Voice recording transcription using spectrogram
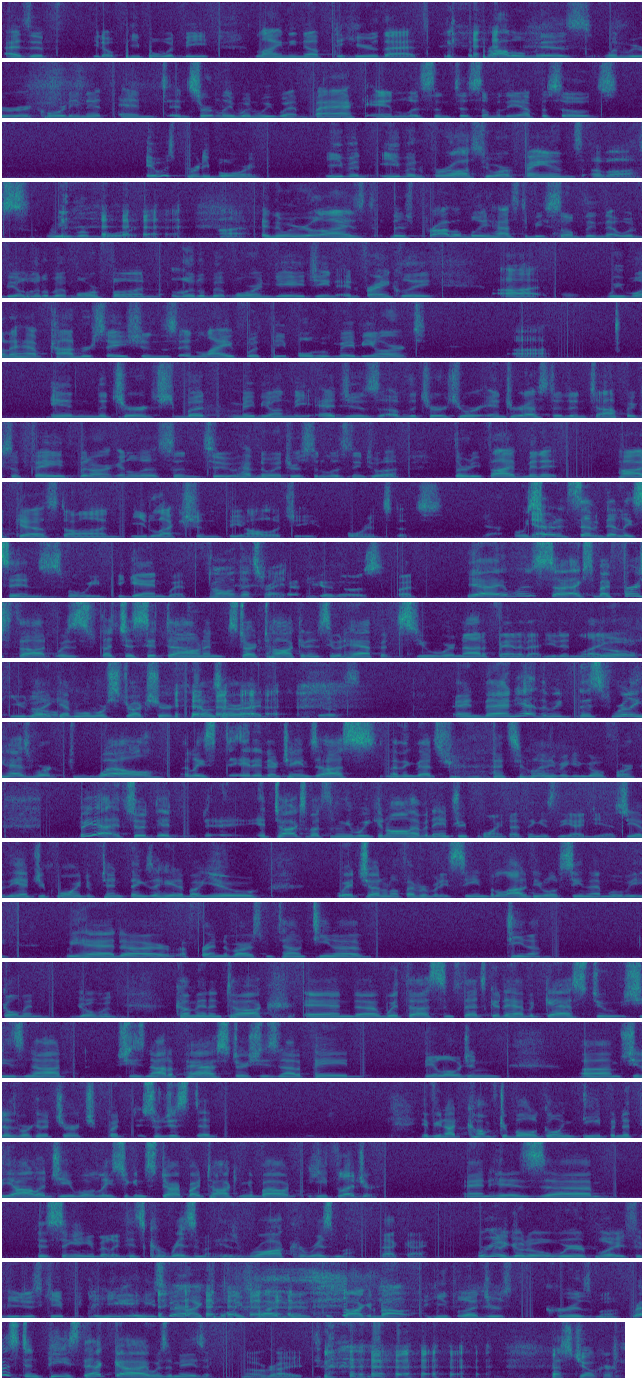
as if you know people would be lining up to hear that. The problem is when we were recording it, and and certainly when we went back and listened to some of the episodes, it was pretty boring. Even even for us who are fans of us, we were bored. uh, and then we realized there's probably has to be something that would be a little bit more fun, a little bit more engaging, and frankly, uh, we want to have conversations in life with people who maybe aren't uh, in the church, but maybe on the edges of the church, who are interested in topics of faith, but aren't going to listen to have no interest in listening to a 35 minute podcast on election theology, for instance. Yeah. We Yeah. started Seven Deadly Sins, is what we began with. Oh, that's right. A few of those. But yeah, it was uh, actually my first thought was let's just sit down and start talking and see what happens. You were not a fan of that. You didn't like. No, You no. like having one more structure. That was all right. Yes. And then yeah, then we, this really has worked well. At least it entertains us. I think that's that's the only thing we can go for. But yeah, it's, it, it it talks about something that we can all have an entry point. I think is the idea. So you have the entry point of ten things I hate about you, which I don't know if everybody's seen, but a lot of people have seen that movie. We had our, a friend of ours from town, Tina, Tina, Goldman, Goman. come in and talk and uh, with us and so that's good to have a guest who she's not she's not a pastor she's not a paid theologian um, she does work at a church but so just uh, if you're not comfortable going deep into theology well at least you can start by talking about heath ledger and his uh, his singing ability his charisma his raw charisma that guy We're going to go to a weird place if you just keep. He, he spent like 25 minutes talking about Heath Ledger's charisma. rest in peace that guy was amazing All right. Best Joker.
